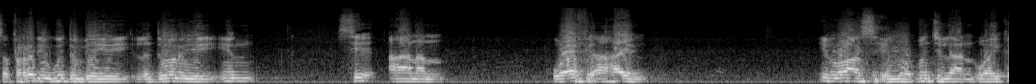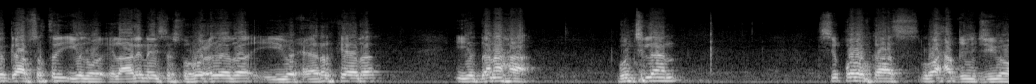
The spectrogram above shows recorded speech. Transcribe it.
safaradii ugu dambeeyey la doonayay in si aanan waafi ahayn in loo ansixiyo puntland. Way ka gaabsatay iyadoo ilaalinaysa shuruucdeeda iyo xeerarkeeda iyo danaha puntland. Si qodobkaas loo xaqiijiyo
